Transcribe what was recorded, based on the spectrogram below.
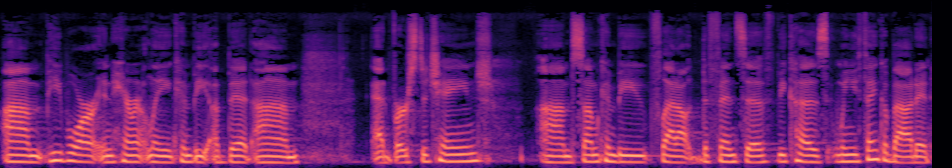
Um, people are inherently can be a bit um, adverse to change. Um, some can be flat out defensive because when you think about it,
